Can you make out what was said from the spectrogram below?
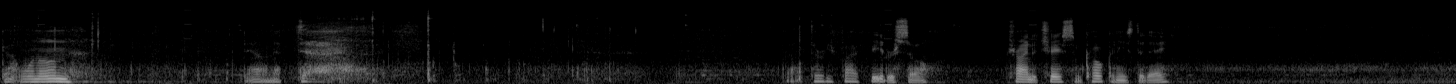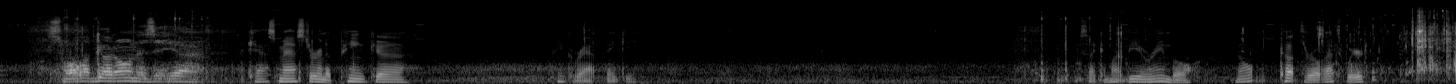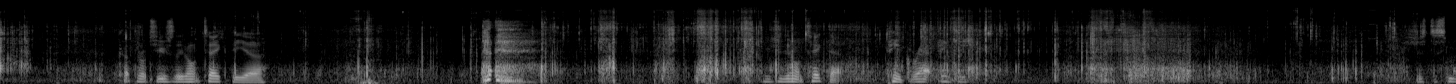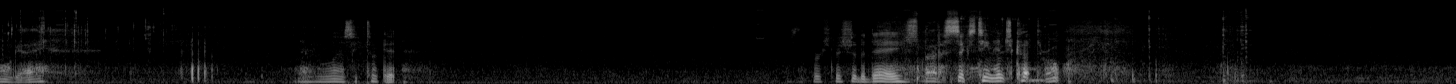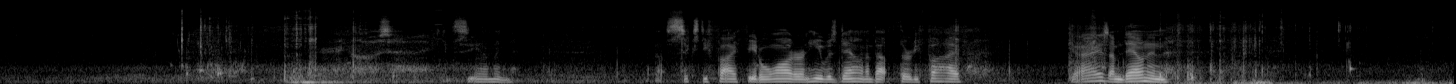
Got one on down at uh, about 35 feet or so. Trying to chase some kokanees today. So all I've got on is a, uh, a Kastmaster and a pink uh, pink Rat Finkee. Looks like it might be a rainbow. No, cutthroat. That's weird. Cutthroats usually don't take the. Uh, usually don't take that pink rat pinky. He's just a small guy. Nevertheless, he took it. It's the first fish of the day. It's about a 16 inch cutthroat. See him in about 65 feet of water and he was down about 35 guys i'm down in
